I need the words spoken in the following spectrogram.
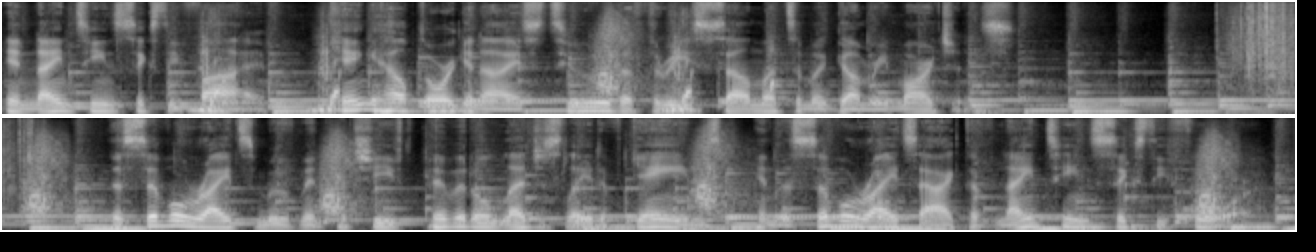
In 1965, King helped organize two of the three Selma to Montgomery marches. The civil rights movement achieved pivotal legislative gains in the Civil Rights Act of 1964,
